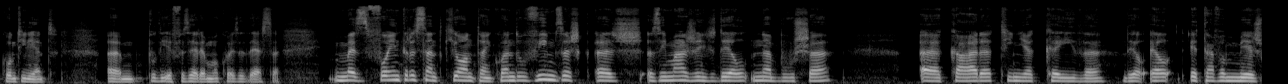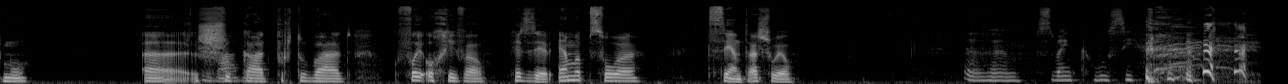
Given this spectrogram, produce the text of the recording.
continente. Um, podia fazer uma coisa dessa. Mas foi interessante que ontem, quando vimos as, as, as imagens dele na bucha, a cara tinha caída dele. Ele estava mesmo uh, chocado, perturbado. Foi horrível. Quer dizer, é uma pessoa decente, acho eu. Uh, se bem que Lucy.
